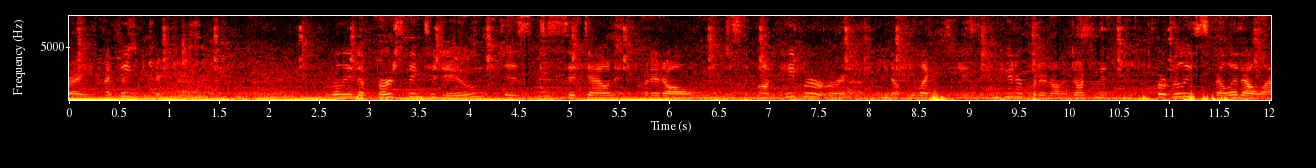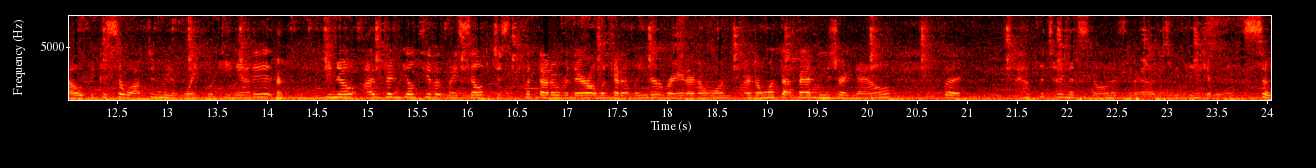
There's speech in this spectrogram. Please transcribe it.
Right. I think changes really the first thing to do is to sit down and put it all just on paper or in a, you know, if you like to use the computer, put it on a document, but really spell it all out because so often we avoid looking at it. you know, I've been guilty of it myself. Just put that over there. I'll look at it later, right? I don't want, I don't want that bad news right now. But half the time it's not as bad as we think it is. So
